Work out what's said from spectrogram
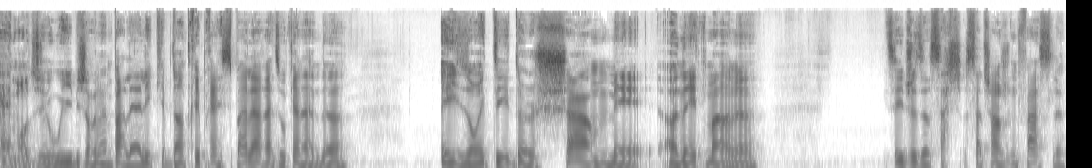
Eh mon Dieu, oui. Puis j'en ai même parlé à l'équipe d'entrée principale à Radio-Canada. Et ils ont été d'un charme, mais honnêtement, là, tu sais, je veux dire, ça, ça te change une face, là.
